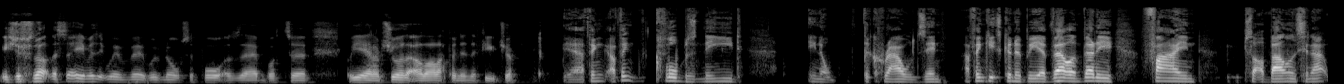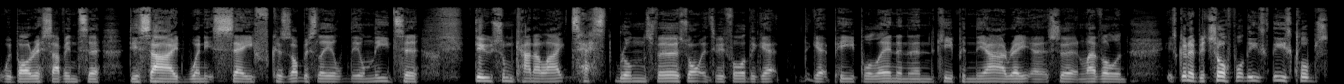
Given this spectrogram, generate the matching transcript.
it's just not the same, is it? With uh, with no supporters there, but uh, but yeah, I'm sure that'll all happen in the future. Yeah, I think I think clubs need you know the crowds in. I think it's going to be a very very fine sort of balancing act with Boris having to decide when it's safe because obviously they'll, need to do some kind of like test runs first, won't it, before they get get people in and then keeping the R rate at a certain level. And it's going to be tough, but these these clubs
